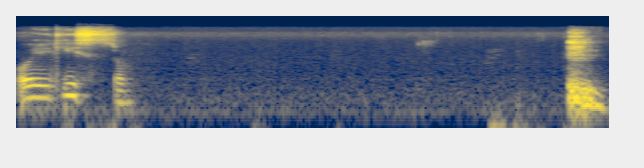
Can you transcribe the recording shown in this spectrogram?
Oi kissa.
